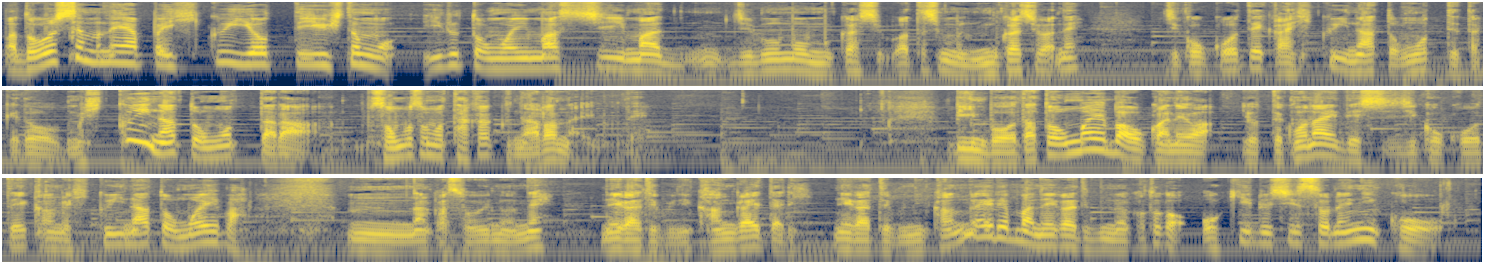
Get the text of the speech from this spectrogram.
まあ、どうしてもね、やっぱり低いよっていう人もいると思いますし、まあ自分も昔、私も昔はね、自己肯定感低いなと思ってたけど、もう低いなと思ったら、そもそも高くならないので、貧乏だと思えばお金は寄ってこないですし、自己肯定感が低いなと思えば、うん、なんかそういうのね、ネガティブに考えたり、ネガティブに考えればネガティブなことが起きるし、それにこう、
